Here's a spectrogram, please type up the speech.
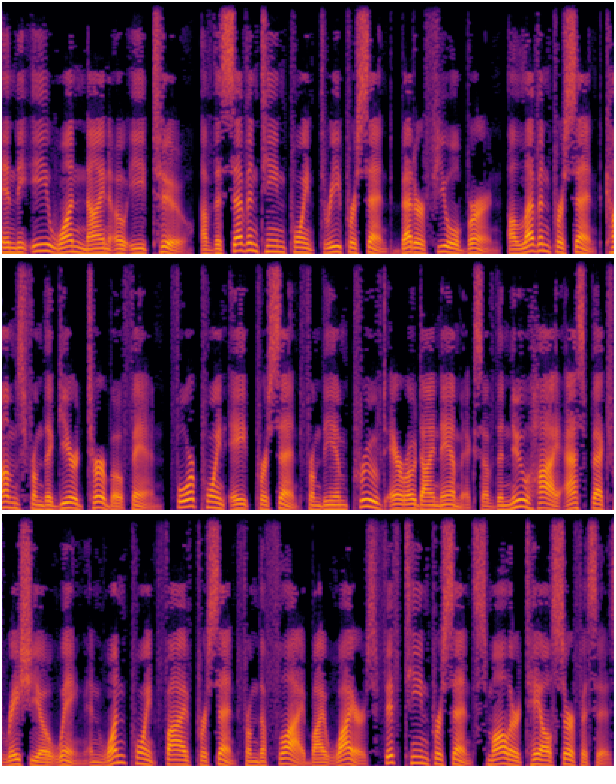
In the E190E2, of the 17.3% better fuel burn, 11% comes from the geared turbofan, 4.8% from the improved aerodynamics of the new high aspect ratio wing and 1.5% from the fly-by-wire's 15% smaller tail surfaces,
